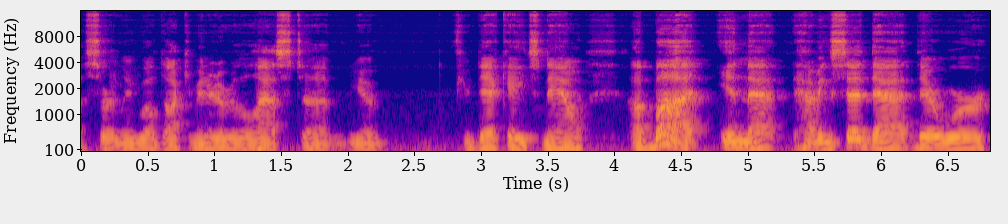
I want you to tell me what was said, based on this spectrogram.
uh, certainly well documented over the last uh, you know few decades now. Uh, but in that, having said that, there were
